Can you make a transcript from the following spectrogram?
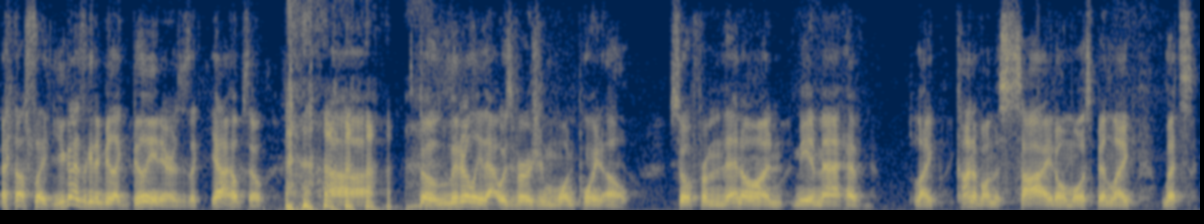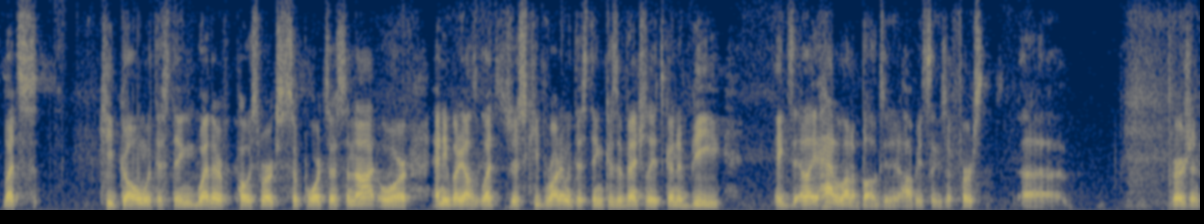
and I was like, You guys are going to be like billionaires. He's like, Yeah, I hope so. uh, so literally, that was version 1.0. So from then on, me and Matt have like kind of on the side almost been like, let's let's keep going with this thing, whether Postworks supports us or not, or anybody else. Let's just keep running with this thing because eventually it's going to be. Ex- it had a lot of bugs in it. Obviously, it was a first uh, version,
